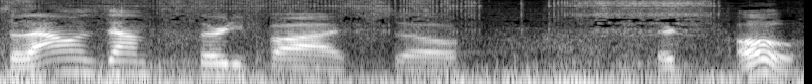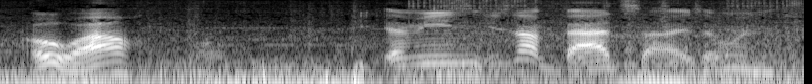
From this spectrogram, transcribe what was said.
So that one's down to 35, so oh, oh wow. I mean, he's not bad size. I wouldn't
